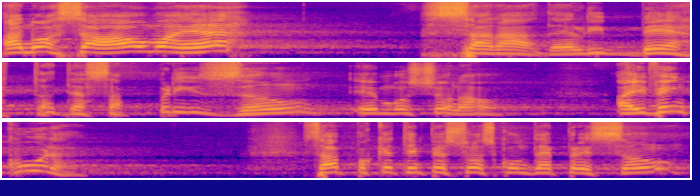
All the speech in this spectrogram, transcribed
a nossa alma é sarada, é liberta dessa prisão emocional. Aí vem cura. Sabe por que tem pessoas com depressão?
